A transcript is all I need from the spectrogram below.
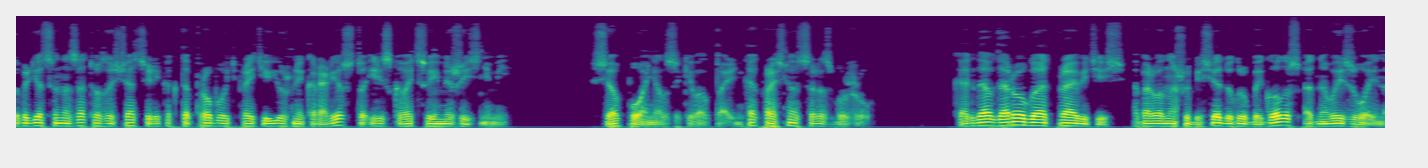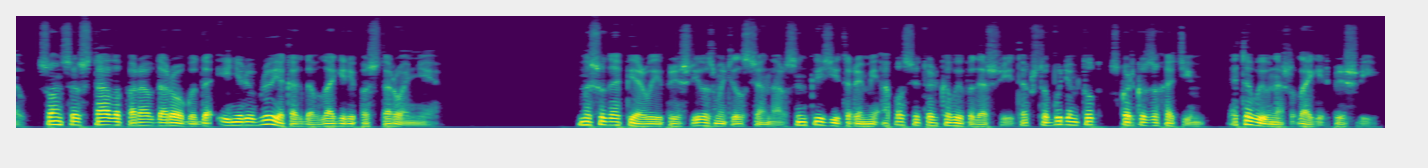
то придется назад возвращаться или как-то пробовать пройти Южное Королевство и рисковать своими жизнями. «Все понял», — закивал парень. «Как проснется, разбужу». «Когда в дорогу отправитесь?» — оборвал нашу беседу грубый голос одного из воинов. «Солнце встало, пора в дорогу, да и не люблю я, когда в лагере посторонние». «Мы сюда первые пришли», — возмутился Нар, — «с инквизиторами, а после только вы подошли, так что будем тут сколько захотим. Это вы в наш лагерь пришли».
